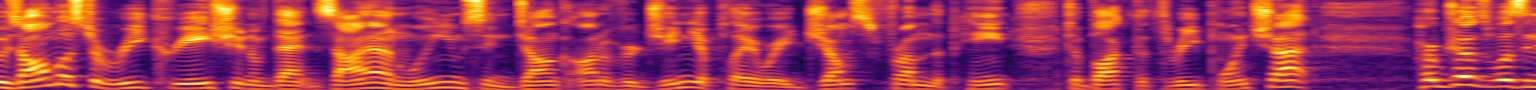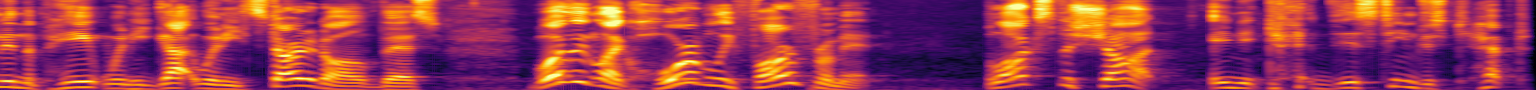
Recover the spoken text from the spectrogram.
It was almost a recreation of that Zion Williamson dunk on a Virginia player where he jumps from the paint to block the three point shot. Herb Jones wasn't in the paint when he got when he started all of this. Wasn't like horribly far from it. Blocks the shot, and it, this team just kept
